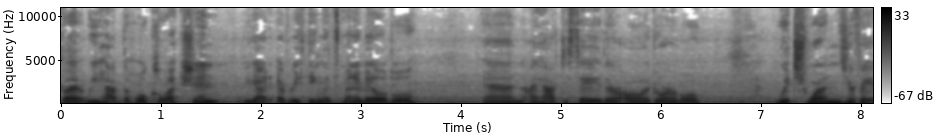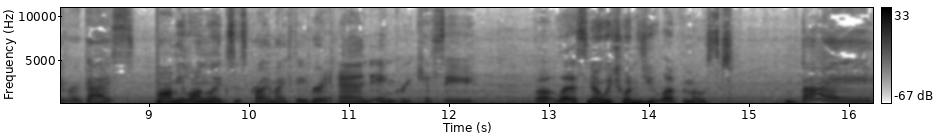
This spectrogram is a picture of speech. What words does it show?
but we have the whole collection. We got everything that's been available, and I have to say they're all adorable. Which one's your favorite, guys? Mommy Longlegs is probably my favorite, and Angry Kissy. But let us know which ones you love the most. Bye!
